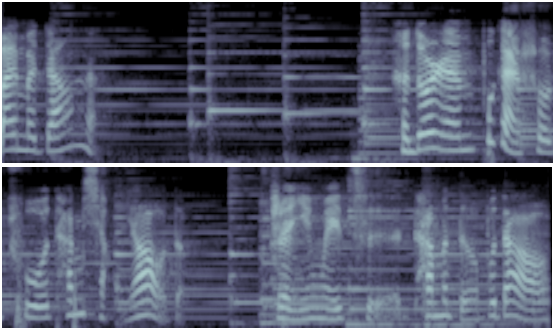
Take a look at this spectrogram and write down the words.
By Madonna. 很多人不敢说出他们想要的， 正因为此，他们得不到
